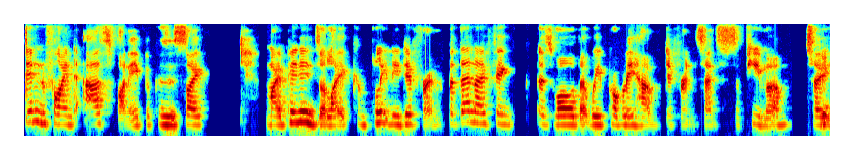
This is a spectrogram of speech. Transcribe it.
didn't find as funny because it's like my opinions are like completely different. But then I think as well that we probably have different senses of humor. So Yeah.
